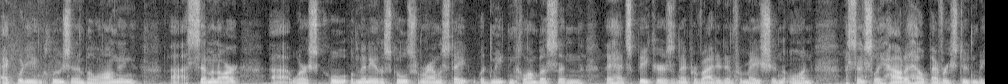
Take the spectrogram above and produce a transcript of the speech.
equity, inclusion, and belonging uh, seminar. Uh, where school, many of the schools from around the state would meet in Columbus, and they had speakers and they provided information on essentially how to help every student be,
